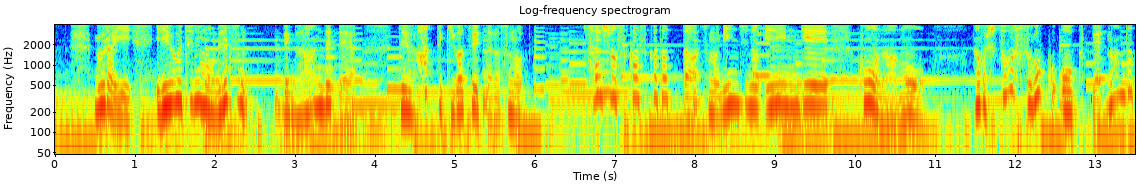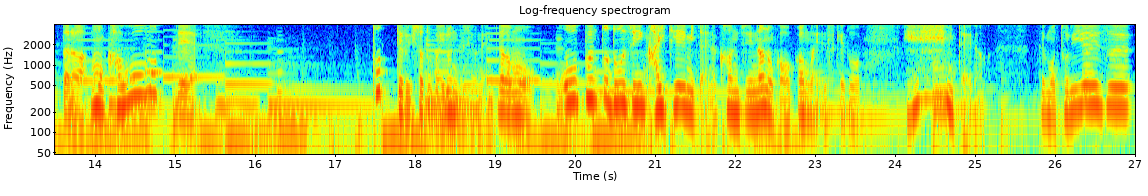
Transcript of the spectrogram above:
ぐらい入り口にもう列で並んでてではって気が付いたらその最初スカスカだったその臨時の園芸コーナーもなんか人がすごく多くてなんだったらもう顔を持って撮ってる人とかいるんですよねだからもうオープンと同時に会計みたいな感じなのか分かんないですけどえーみたいな。でもとりあえず、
